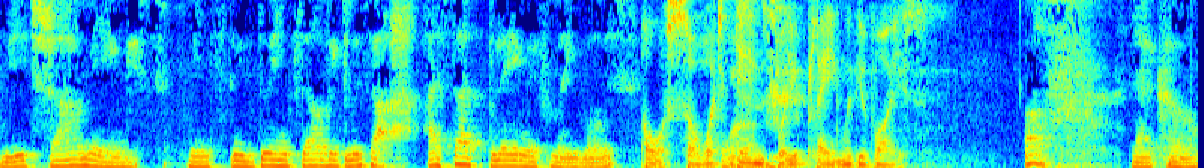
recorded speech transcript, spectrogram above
really charming. It means he's doing something to. So I start playing with my voice. Oh, so what games were you playing with your voice? Oh, like uh,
